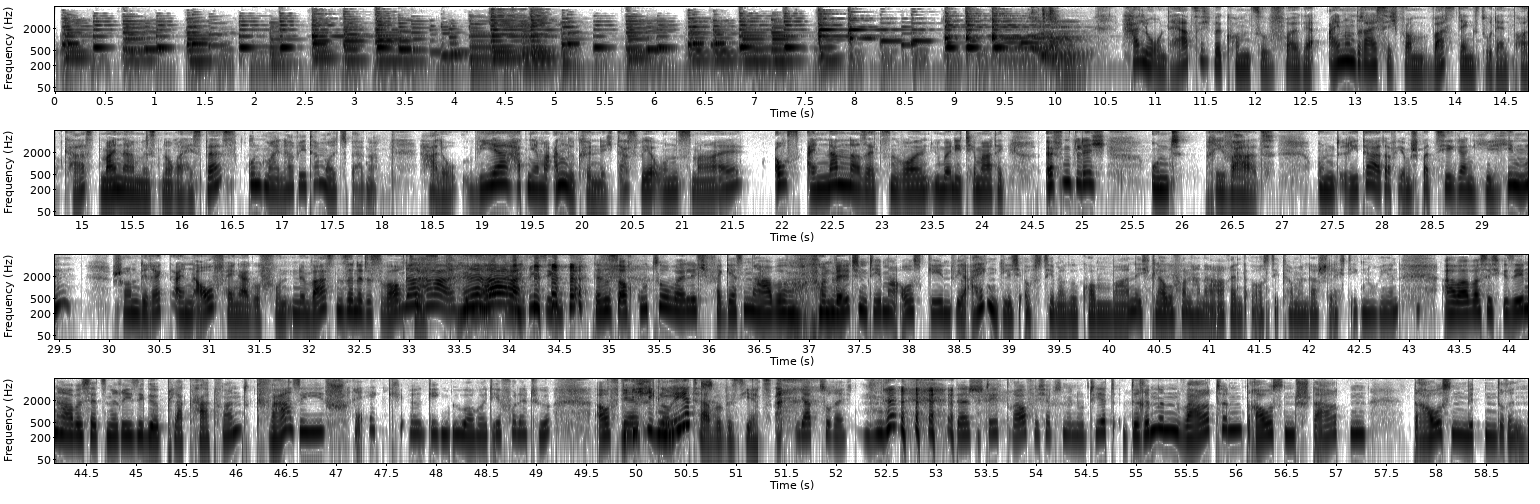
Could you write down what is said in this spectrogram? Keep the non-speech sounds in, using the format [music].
Hallo und herzlich willkommen zu Folge 31 vom Was denkst du denn Podcast. Mein Name ist Nora Hespers. Und meiner Rita Molzberger. Hallo, wir hatten ja mal angekündigt, dass wir uns mal auseinandersetzen wollen über die Thematik öffentlich und privat. Und Rita hat auf ihrem Spaziergang hierhin schon direkt einen Aufhänger gefunden, im wahrsten Sinne des Wortes. Aha, [laughs] genau, einen riesigen. Das ist auch gut so, weil ich vergessen habe, [laughs] von welchem Thema ausgehend wir eigentlich aufs Thema gekommen waren. Ich glaube von Hannah Arendt aus, die kann man da schlecht ignorieren. Aber was ich gesehen habe, ist jetzt eine riesige Plakatwand, quasi schräg äh, gegenüber bei dir vor der Tür. Auf die der ich steht, ignoriert habe bis jetzt. [laughs] Ja, zu Recht. da steht drauf, ich habe es mir notiert, drinnen warten, draußen starten, draußen mittendrin.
